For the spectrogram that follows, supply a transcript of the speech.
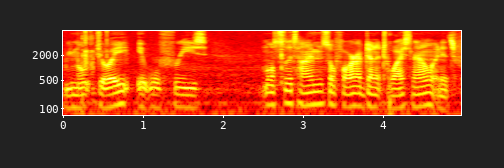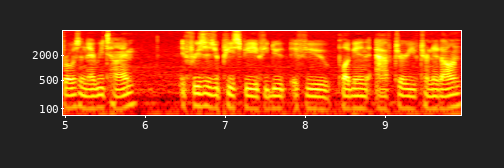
remote joy it will freeze. Most of the time so far I've done it twice now and it's frozen every time. It freezes your PSP if you do if you plug in after you've turned it on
